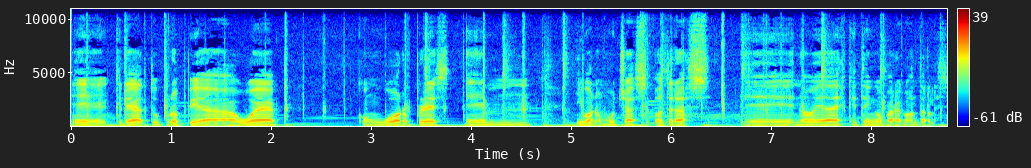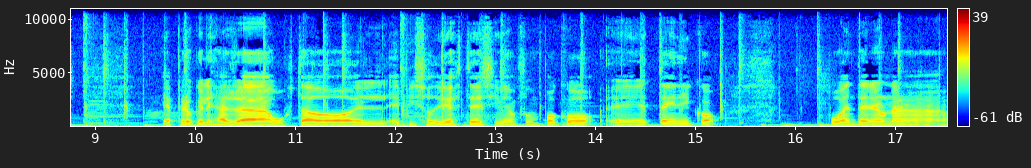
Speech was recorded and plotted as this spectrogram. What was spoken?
eh, crear tu propia web con WordPress em, y bueno, muchas otras novedades que tengo para contarles. Espero que les haya gustado el episodio este, si bien fue un poco eh, técnico, pueden tener una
